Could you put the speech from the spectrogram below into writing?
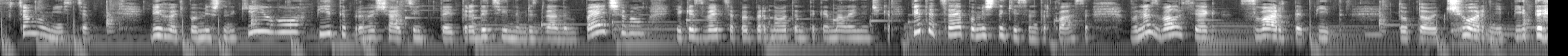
в цьому місті. Бігають помічники його піти, пригощають цих дітей традиційним різдвяним печивом, яке зветься пепернотен, таке маленьке. Піти це помічники Сентеркласи. Вони звалися як сварте піт, тобто чорні піти.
